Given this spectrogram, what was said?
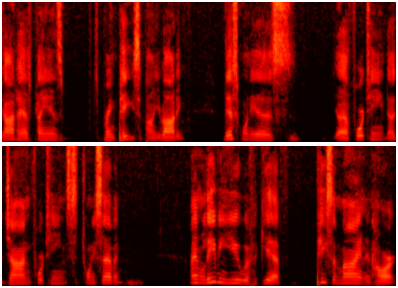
God has plans to bring peace upon your body. This one is uh, 14, uh, John 14, 27. I am leaving you with a gift, peace of mind and heart.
